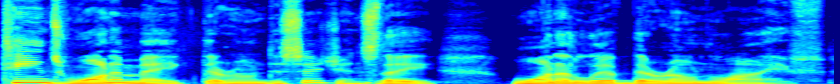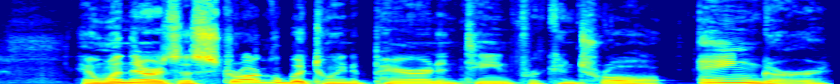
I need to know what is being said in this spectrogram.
Teens want to make their own decisions. They want to live their own life. And when there is a struggle between a parent and teen for control, anger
